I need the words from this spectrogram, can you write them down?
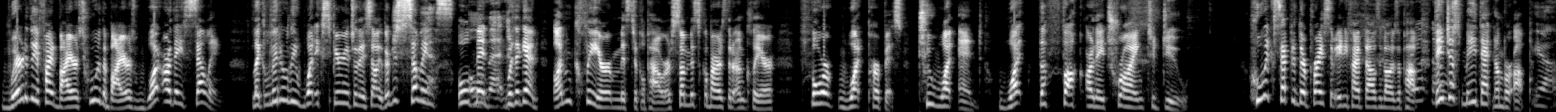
Where do they find buyers? Who are the buyers? What are they selling? Like literally, what experience are they selling? They're just selling Yes, old, old men, men. with again unclear mystical powers. Some mystical powers that are unclear. For what purpose? To what end? What the fuck are they trying to do? Who accepted their price of eighty-five thousand dollars a pop? They just made that number up. Yeah,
